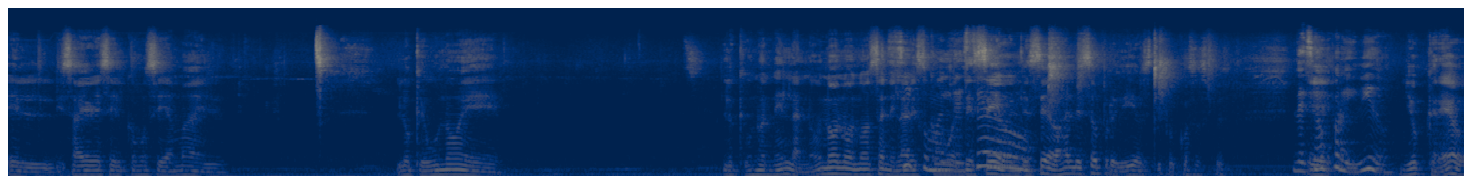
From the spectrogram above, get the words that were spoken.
el desire es el, ¿cómo se llama? El, lo que uno, eh, lo que uno anhela, ¿no? No, no, no es anhelar, Sí, es como como, el el deseo. deseo, el deseo, ajá, el deseo prohibido, ese tipo de cosas, pues. Deseo Eh, prohibido. Yo creo.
